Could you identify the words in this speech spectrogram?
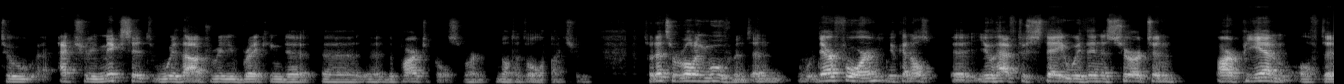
to actually mix it without really breaking the uh, the particles, or not at all actually. So that's a rolling movement, and therefore you can also uh, you have to stay within a certain RPM of the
